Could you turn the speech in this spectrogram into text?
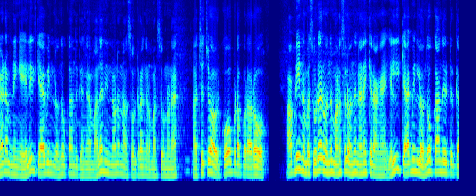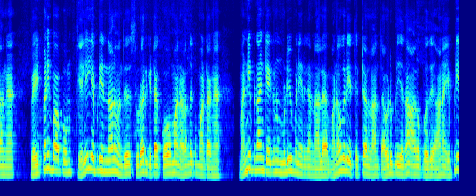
மேடம் நீங்கள் எழில் கேபினில் வந்து உட்காந்துக்கங்க மழை நின்னோன்னு நான் சொல்கிறேங்கிற மாதிரி சொன்னோன்னே அச்சச்சோ அவர் கோவப்பட போகிறாரோ அப்படின்னு நம்ம சுடர் வந்து மனசில் வந்து நினைக்கிறாங்க. எழில் கேபினில் வந்து உட்காந்துக்கிட்டு இருக்காங்க. வெயிட் பண்ணி பார்ப்போம். எழில் எப்படி இருந்தாலும் வந்து சுடர்கிட்ட கோவமாக நடந்துக்க மாட்டாங்க. மன்னிப்பு தான் கேட்கணும்னு முடிவு பண்ணியிருக்கனால மனோகரிய திட்டம்லாம் தவிடுபடியாக தான் ஆக போகுது ஆனால் எப்படி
